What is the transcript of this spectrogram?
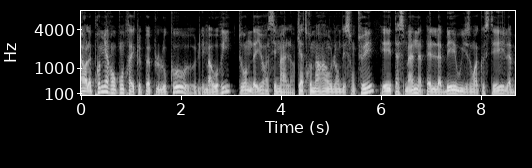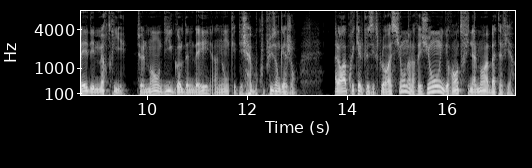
Alors la première rencontre avec le peuple locaux, les Maoris, tourne d'ailleurs assez mal. Quatre marins hollandais sont tués et Tasman appelle la baie où ils ont accosté la baie des meurtriers. Actuellement on dit Golden Bay, un nom qui est déjà beaucoup plus engageant. Alors après quelques explorations dans la région, il rentre finalement à Batavia.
